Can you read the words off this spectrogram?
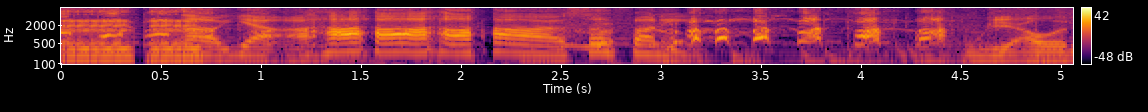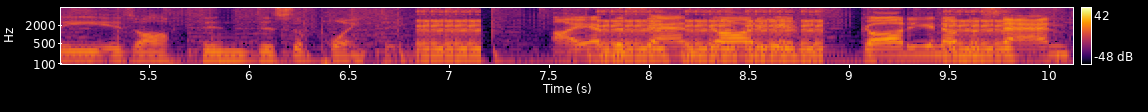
oh yeah, uh, ha ha ha ha, so funny. Reality is often disappointing. I am the Sand Guardian, Guardian of the Sand.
